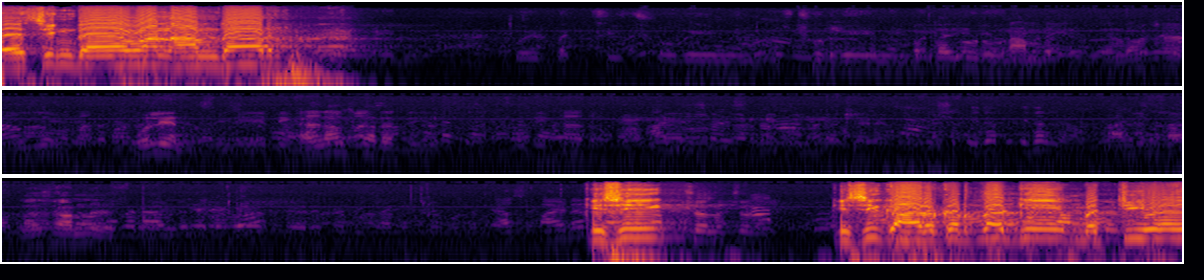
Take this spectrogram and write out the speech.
डैशिंग दयावान आमदार किसी किसी कार्यकर्ता की बच्ची है,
